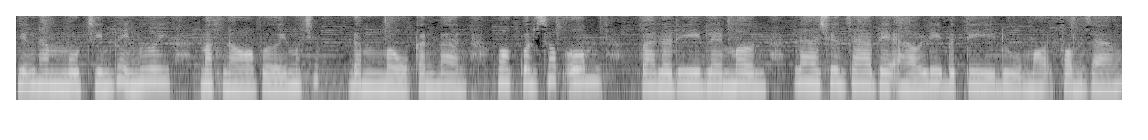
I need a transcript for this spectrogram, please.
những năm 1970, mặc nó với một chiếc đầm màu căn bản hoặc quần sóc ôm. Valerie Lemon là chuyên gia về áo Liberty đủ mọi form dáng.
